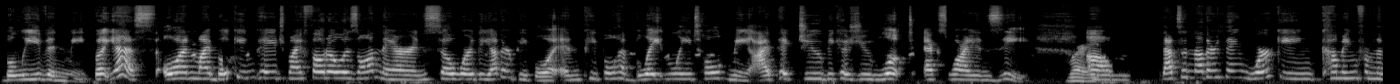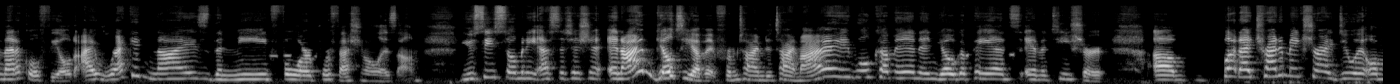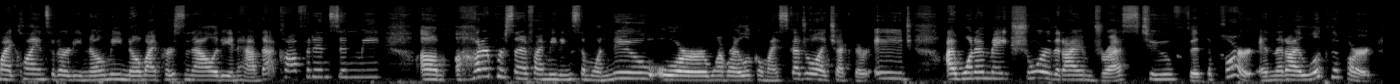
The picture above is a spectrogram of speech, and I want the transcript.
believe in me. But yes, on my booking page, my photo is on there, and so were the other people. And people have blatantly told me, I picked you because you looked X, Y, and Z. Right. Um, that's another thing working coming from the medical field. I recognize the need for professionalism. You see so many estheticians, and I'm guilty of it from time to time. I will come in in yoga pants and a t shirt. Um, but I try to make sure I do it on my clients that already know me, know my personality, and have that confidence in me. Um, 100% if I'm meeting someone new or whenever I look on my schedule, I check their age. I want to make sure that I am dressed to fit the part and that I look the part.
